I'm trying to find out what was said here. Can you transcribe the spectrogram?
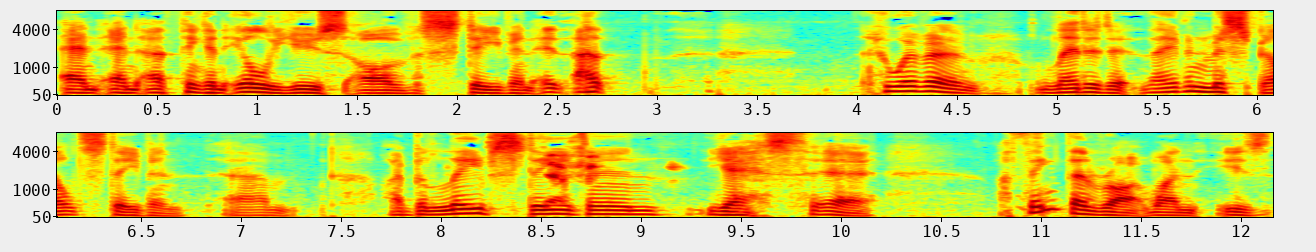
and and I think an ill use of Stephen. It, uh, whoever lettered it, they even misspelt Stephen. Um, I believe Stephen. Yes, yeah. I think the right one is.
